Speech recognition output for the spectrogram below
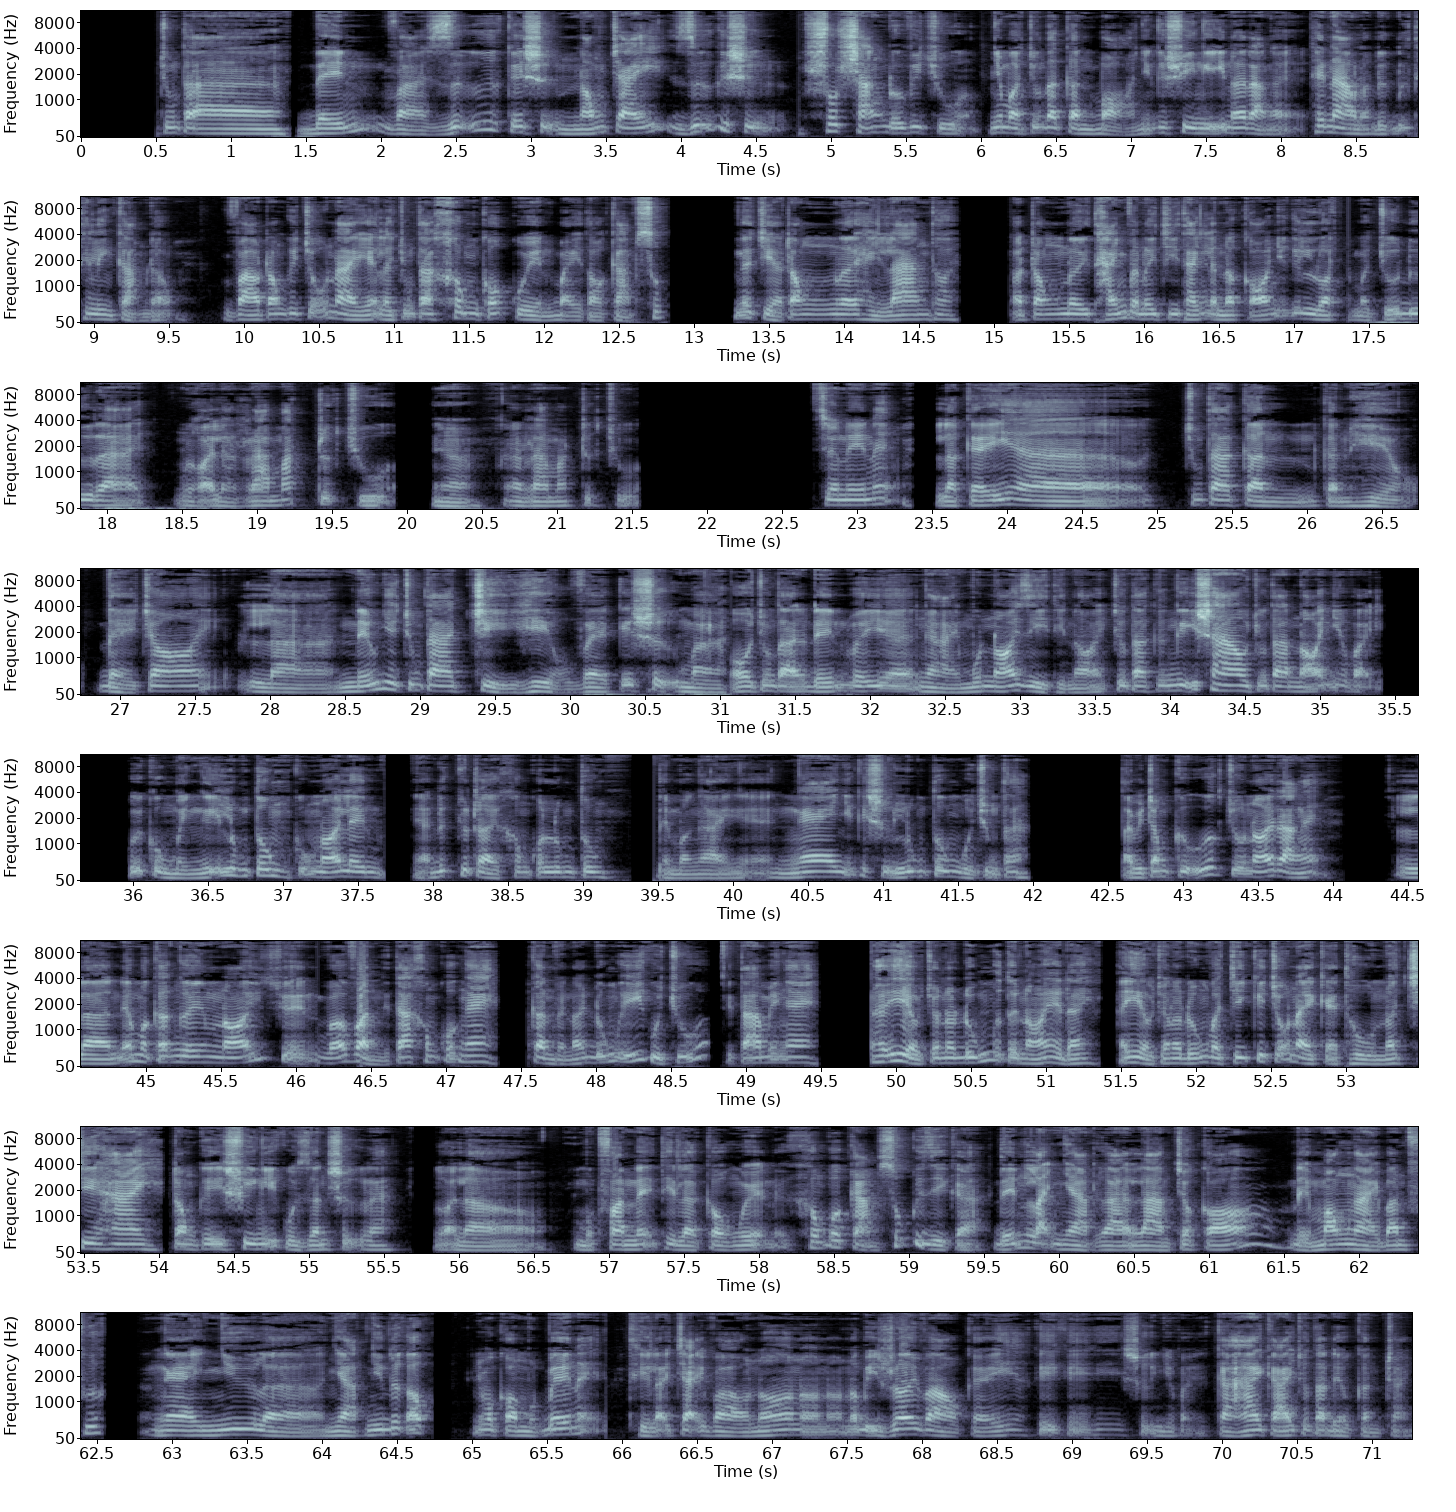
chúng ta đến và giữ cái sự nóng cháy giữ cái sự sốt sắng đối với chúa. Nhưng mà chúng ta cần bỏ những cái suy nghĩ nói rằng ấy, thế nào là được đức thiên linh cảm động? Vào trong cái chỗ này ấy, là chúng ta không có quyền bày tỏ cảm xúc. Nó chỉ ở trong nơi hành lang thôi. Ở trong nơi thánh và nơi chi thánh là nó có những cái luật mà Chúa đưa ra ấy, gọi là ra mắt trước Chúa yeah, ra mắt trước Chúa. Cho nên ấy là cái uh, chúng ta cần cần hiểu để cho ấy là nếu như chúng ta chỉ hiểu về cái sự mà ô chúng ta đến với à, ngài muốn nói gì thì nói. Chúng ta cứ nghĩ sao chúng ta nói như vậy. Cuối cùng mình nghĩ lung tung cũng nói lên dạ, đức chúa trời không có lung tung để mà ngài à, nghe những cái sự lung tung của chúng ta. Tại vì trong cựu ước chúa nói rằng ấy là nếu mà các ngươi nói chuyện vớ vẩn thì ta không có nghe cần phải nói đúng ý của chúa thì ta mới nghe hãy hiểu cho nó đúng mà tôi nói ở đây. Hãy hiểu cho nó đúng và chính cái chỗ này kẻ thù nó chia hai trong cái suy nghĩ của dân sự ra. Gọi là một phần ấy thì là cầu nguyện không có cảm xúc cái gì cả. Đến lạnh nhạt là làm cho có để mong ngài ban phước. Nghe như là nhạt như nước ốc. Nhưng mà còn một bên ấy thì lại chạy vào nó nó nó nó bị rơi vào cái cái cái, cái sự như vậy. Cả hai cái chúng ta đều cần tránh.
